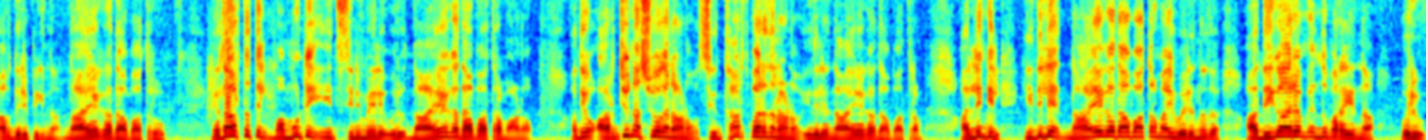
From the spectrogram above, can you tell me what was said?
അവതരിപ്പിക്കുന്ന നായക കഥാപാത്രവും യഥാർത്ഥത്തിൽ മമ്മൂട്ടി ഈ സിനിമയിലെ ഒരു നായക കഥാപാത്രമാണോ അതെയോ അർജുൻ അശോകനാണോ സിദ്ധാർത്ഥ് ഭരതനാണോ ഇതിലെ നായക കഥാപാത്രം? അല്ലെങ്കിൽ ഇതിലെ നായക കഥാപാത്രമായി വരുന്നത് അധികാരം എന്ന് പറയുന്ന ഒരു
